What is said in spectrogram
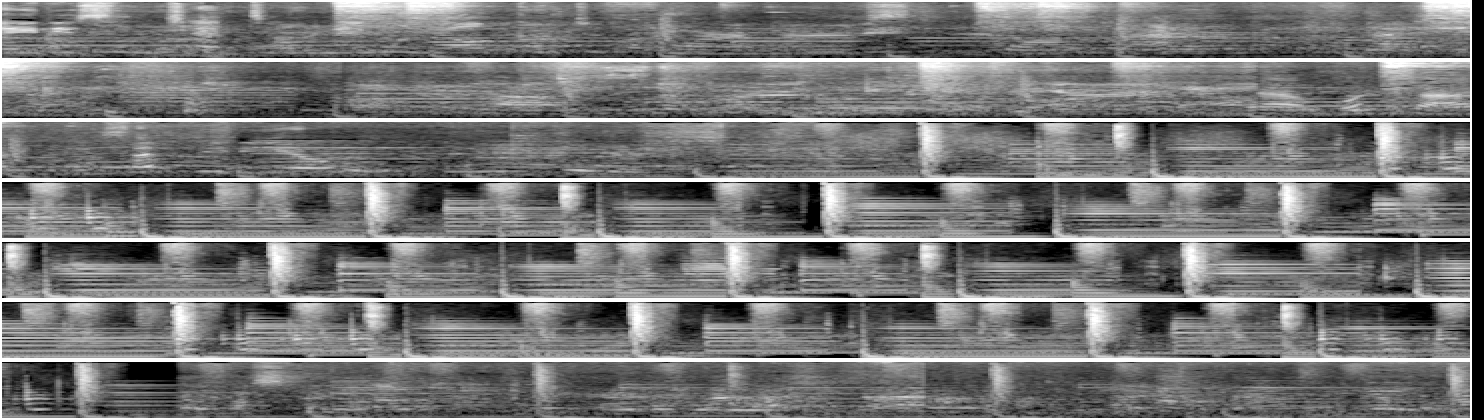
Ladies and gentlemen, welcome to Farmer's Daughter. So currently here. Yeah, what's that? Is that video? Thank you.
